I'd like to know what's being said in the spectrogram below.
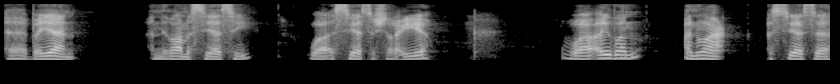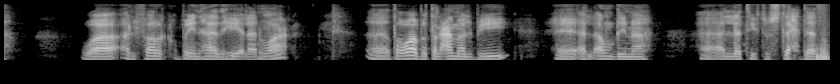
آه، بيان النظام السياسي والسياسة الشرعية وأيضا أنواع السياسة والفرق بين هذه الأنواع. آه، ضوابط العمل بالأنظمة آه، التي تستحدث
